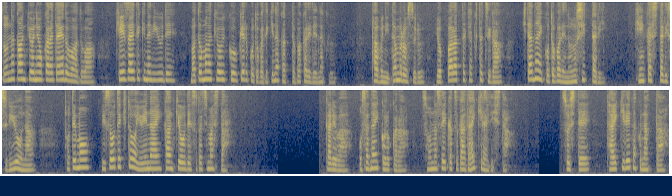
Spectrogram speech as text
そんな環境に置かれたエドワードは経済的な理由でまともな教育を受けることができなかったばかりでなく、パブにたむろする酔っ払った客たちが汚い言葉で罵ったり、喧嘩したりするような、とても理想的とは言えない環境で育ちました。彼は幼い頃からそんな生活が大嫌いでした。そして耐えきれなくなった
